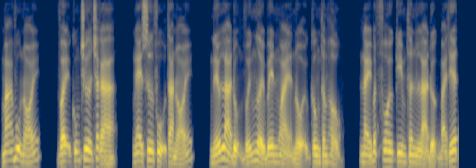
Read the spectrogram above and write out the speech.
Mã vũ nói, vậy cũng chưa chắc à nghe sư phụ ta nói, nếu là đụng với người bên ngoài nội công thâm hậu, này bất phôi kim thân là được bài thiết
